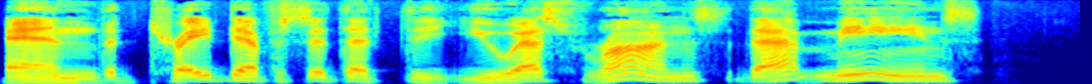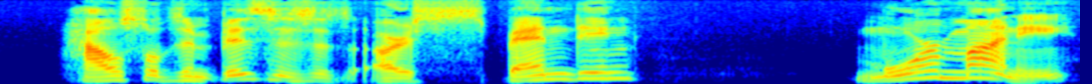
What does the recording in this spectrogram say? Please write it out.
and the trade deficit that the U.S. runs, that means households and businesses are spending more money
